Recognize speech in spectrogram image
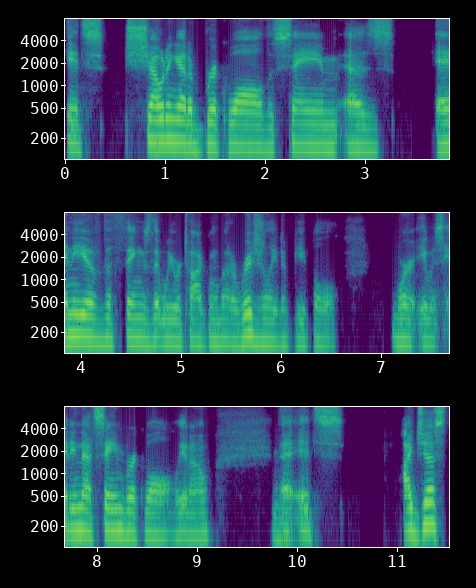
it's shouting at a brick wall the same as any of the things that we were talking about originally to people where it was hitting that same brick wall, you know? Mhm. Uh, It's, I just,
